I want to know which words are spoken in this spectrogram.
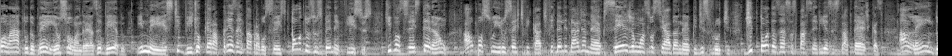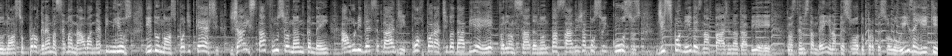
Olá, tudo bem? Eu sou o André Azevedo e neste vídeo eu quero apresentar para vocês todos os benefícios que vocês terão ao possuir o certificado de fidelidade ANEP. Seja um associado ANEP e desfrute de todas essas parcerias estratégicas, além do nosso programa semanal ANEP News e do nosso podcast. Já está funcionando também a Universidade Corporativa da ABE, que foi lançada no ano passado e já possui cursos disponíveis na página da ABE. Nós temos também, na pessoa do professor Luiz Henrique,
